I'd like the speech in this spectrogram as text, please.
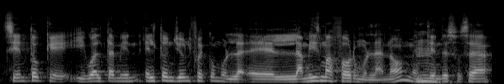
siento que igual también Elton John fue como la, eh, la misma fórmula, ¿no? ¿Me entiendes? O sea,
